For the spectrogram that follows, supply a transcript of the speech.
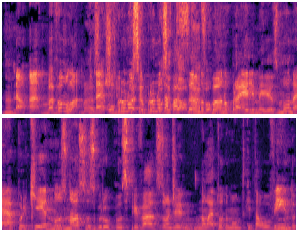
Né? Não, ah, mas vamos lá, Mas né? O Bruno, é o Bruno tá proposital, passando né? Vamos- pano pra ele mesmo, né? Porque nos nossos grupos privados, onde não é todo mundo que tá ouvindo,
